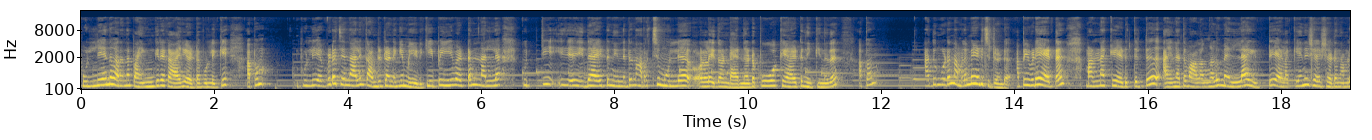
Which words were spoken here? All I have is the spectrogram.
പുല്ലേന്ന് പറയുന്ന ഭയങ്കര കാര്യം കേട്ടോ പുള്ളിക്ക്. അപ്പം പുള്ളി എവിടെ ചെന്നാലും കണ്ടിട്ടുണ്ടെങ്കിൽ മേടിക്കും. ഇപ്പം ഈ വട്ടം നല്ല കുറ്റി ഇതായിട്ട് നിന്നിട്ട് നിറച്ച് മുല്ല ഉള്ള ഇതുണ്ടായിരുന്നു കേട്ടോ പൂവൊക്കെ ആയിട്ട് നിൽക്കുന്നത് അപ്പം അതും കൂടെ നമ്മൾ മേടിച്ചിട്ടുണ്ട്. അപ്പോൾ ഇവിടെ ഏട്ടൻ മണ്ണൊക്കെ എടുത്തിട്ട് അതിനകത്ത് വളങ്ങളും എല്ലാം ഇട്ട് ഇളക്കിയതിന് ശേഷം ഏട്ടൻ നമ്മൾ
